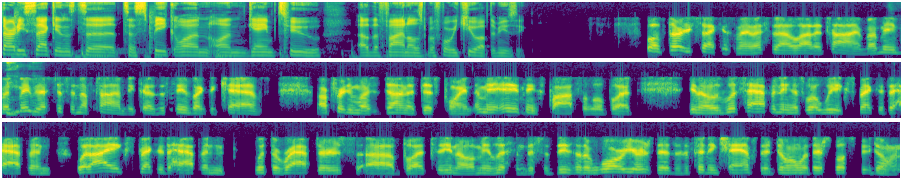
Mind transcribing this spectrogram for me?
30 seconds to to speak on on Game Two of the finals before we cue up the music. Well, 30 seconds, man. That's not a lot of time. I mean, but maybe that's just enough time because it seems like the Cavs are pretty much done at this point. I mean, anything's possible, but you know what's happening is what we expected to happen. What I expected to happen with the Raptors, uh, but you know, I mean, listen, this is these are the Warriors. They're the defending champs. They're doing what they're supposed to be doing.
